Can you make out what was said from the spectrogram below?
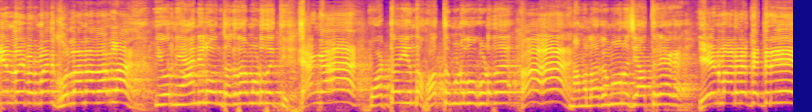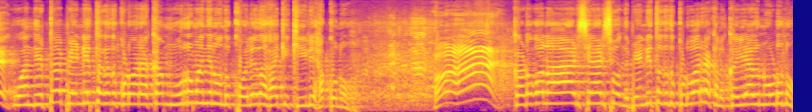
ಹಿಂದಿ ಇಬ್ಬರು ಮಂದಿ ಖುಲ್ಲಾನ ಅದಾರಲ್ಲ ಇವ್ರನ್ನ ಏನಿಲ್ಲ ಒಂದು ದಗದ ಮಾಡೋದೈತಿ. ಹೆಂಗ? ಒಟ್ಟ ಇಂದ ಹೊತ್ತು ಮುಣಗು ಕುಡ್ದ. ನಮ್ಮ ಲಗಮವನ ಜಾತ್ರೆಯಾಗ. ಏನ್ ಮಾಡ್ಬೇಕತ್ರಿ ಒಂದಿಟ್ಟ ಬೆಣ್ಣೆ ತೆಗೆದು ಕೊಡೋರಕ್ಕ ಮೂರು ಮಂದಿನ ಒಂದು ಕೊಲೆದಾಗ ಹಾಕಿ ಕೀಲಿ ಹಾಕೋನು. ಕಡಗೋಲ ಆಡಿಸಿ ಆಡಿಸಿ ಒಂದು ಬೆಣ್ಣೆ ತೆಗೆದು ಕೊಡುವಾರಕ್ಕಲ್ಲ ಕೈಯಾಗ ನೋಡುನು.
